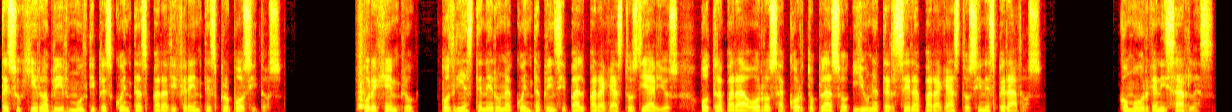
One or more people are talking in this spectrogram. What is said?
Te sugiero abrir múltiples cuentas para diferentes propósitos. Por ejemplo, podrías tener una cuenta principal para gastos diarios, otra para ahorros a corto plazo y una tercera para gastos inesperados. ¿Cómo organizarlas?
